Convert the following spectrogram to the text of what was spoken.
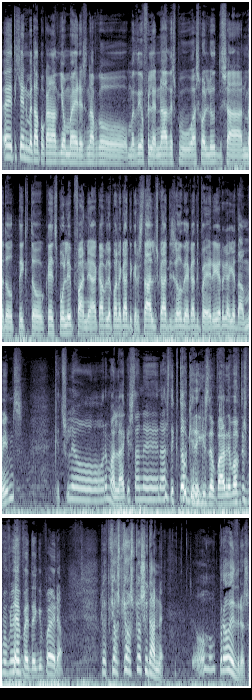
Ε, τυχαίνει μετά από κάνα δύο μέρες να βγω με δύο φιλενάδες που ασχολούνταν με το TikTok έτσι πολύ επιφανειακά. Βλέπανε κάτι κρυστάλλους, κάτι ζώδια, κάτι περίεργα για τα memes. Και τους λέω, ρε μαλάκι, ήταν ένας TikToker εκεί στο πάρτι από αυτούς που βλέπετε εκεί πέρα. Λέω, ποιος, ποιος, ποιος ήταν. Ο πρόεδρος.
